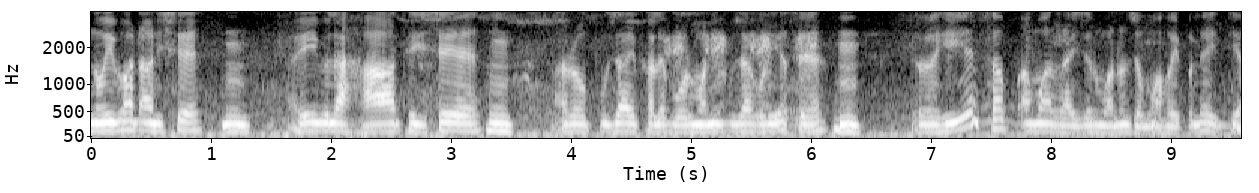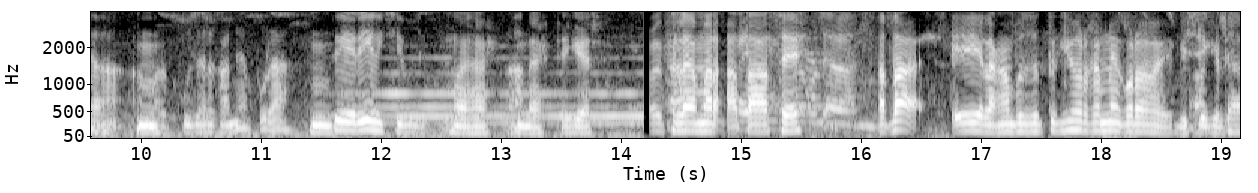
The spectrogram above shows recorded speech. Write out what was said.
নৈ বাট আনিছে। এইবিলাক হাত উম, আৰু পূজা ইফালে বৰমানী পূজা কৰি আছে। সেয়ে চব আমাৰ ৰাইজৰ মানুহ জমা হৈ পেলাই এতিয়া আমাৰ পূজাৰ কাৰণে পূৰা। তৈয়াৰী হৈছে বুলি হয় হয়। ঠিকে আছে। আৰু ইফালে আমাৰ আটা আছে। আটা এই লাঙা পূজাটো কিহৰ কাৰণে কৰা হয় বেছিকেলি আচ্ছা,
